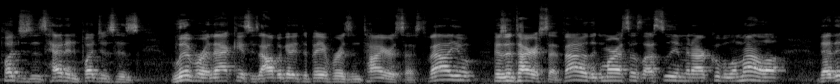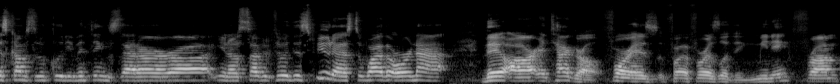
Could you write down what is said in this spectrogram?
pledges his head and pledges his liver, in that case, is obligated to pay for his entire assessed value, his entire set value. The Gemara says, "La'asuye min arkuv that this comes to include even things that are uh, you know subject to a dispute as to whether or not they are integral for his for, for his living. Meaning from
